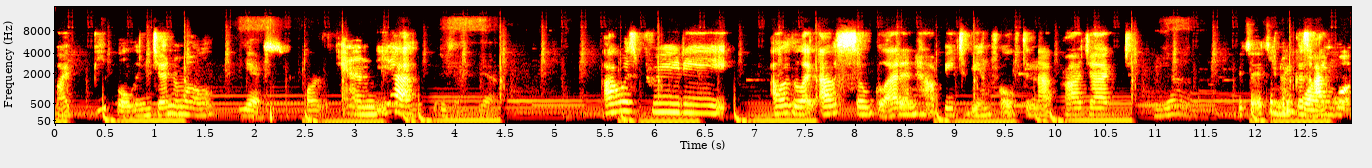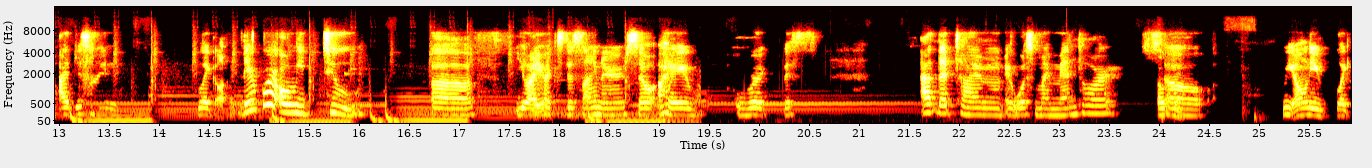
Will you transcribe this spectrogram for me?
by people in general. Yes. Or and yeah. Yeah. I was pretty I was like I was so glad and happy to be involved in that project. Yeah. It's a, it's a you big because I I designed like there were only two uh UI UX designers so I worked with at that time it was my mentor so okay. we only like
